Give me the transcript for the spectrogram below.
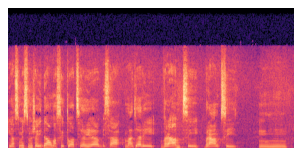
Ja si myslím, že ideálna situácia je, aby sa Maďari v rámci, v rámci mm,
